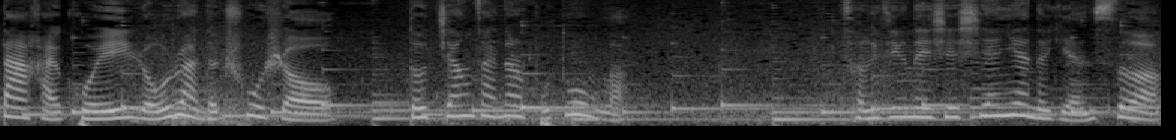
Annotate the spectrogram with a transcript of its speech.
大海葵柔软的触手都僵在那儿不动了，曾经那些鲜艳的颜色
